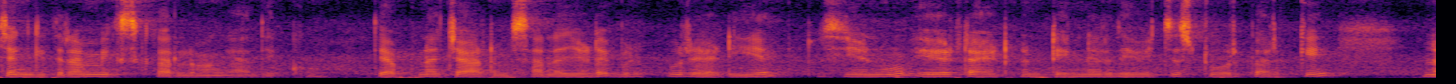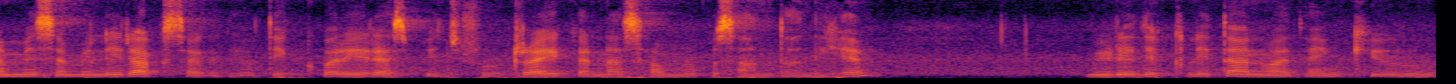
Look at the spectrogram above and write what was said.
ਚੰਗੀ ਤਰ੍ਹਾਂ ਮਿਕਸ ਕਰ ਲਵਾਂਗੇ ਆ ਦੇਖੋ। ਤੇ ਆਪਣਾ ਚਾਟ ਮਸਾਲਾ ਜਿਹੜਾ ਬਿਲਕੁਲ ਰੈਡੀ ਹੈ, ਤੁਸੀਂ ਇਹਨੂੰ 에ਅਰ ਟਾਈਟ ਕੰਟੇਨਰ ਦੇ ਵਿੱਚ ਸਟੋਰ ਕਰਕੇ ਲੰਮੇ ਸਮੇਂ ਲਈ ਰੱਖ ਸਕਦੇ ਹੋ। ਤੇ ਇੱਕ ਵਾਰ ਇਹ ਰੈਸਪੀ ਜ਼ਰੂਰ ਟਰਾਈ ਕਰਨਾ, ਸਭ ਨੂੰ ਪਸੰਦ ਆਉਂਦੀ ਹੈ। ਵੀਡੀਓ ਦੇਖਣ ਲਈ ਧੰਨਵਾਦ ਥੈਂਕ ਯੂ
